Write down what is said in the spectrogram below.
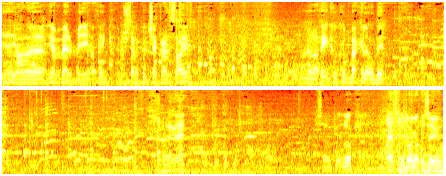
Yeah, you, uh, you have about a minute, I think. Let me just have a quick check around the side. No, I think it could come back a little bit. Quick look. That's good, I got the zoom.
